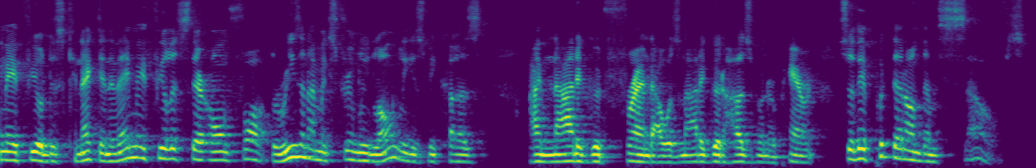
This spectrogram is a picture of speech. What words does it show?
may feel disconnected and they may feel it's their own fault. The reason I'm extremely lonely is because I'm not a good friend. I was not a good husband or parent. So they put that on themselves.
